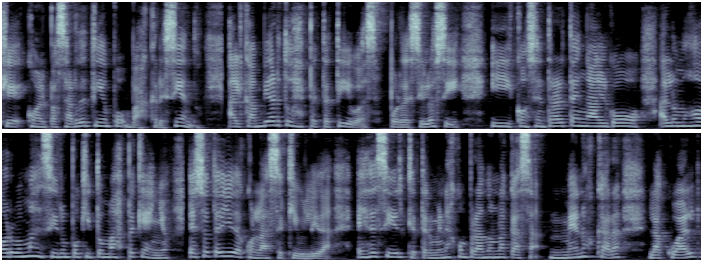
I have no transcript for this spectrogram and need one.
que con el pasar de tiempo vas creciendo. Al cambiar tus expectativas, por decirlo así, y concentrarte en algo, a lo mejor vamos a decir un poquito más pequeño, eso te ayuda con la asequibilidad. Es decir, que terminas comprando una casa menos cara, la cual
